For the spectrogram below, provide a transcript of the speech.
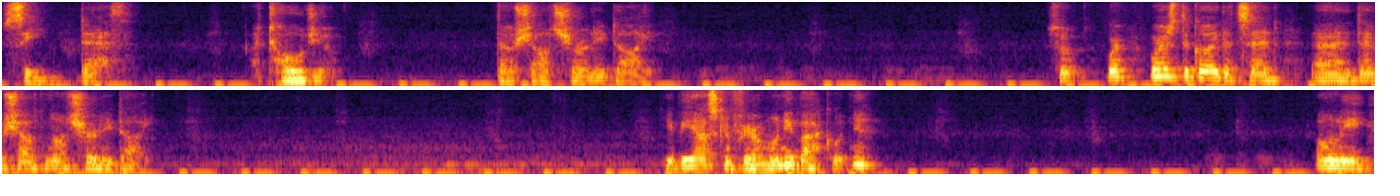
See, death. I told you, thou shalt surely die. So, where, where's the guy that said, uh, thou shalt not surely die? You'd be asking for your money back, wouldn't you? Only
